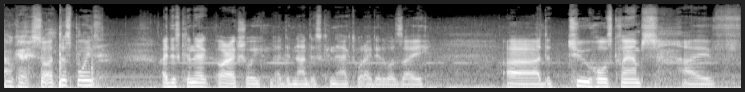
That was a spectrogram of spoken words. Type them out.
Okay, so at this point, I disconnect, or actually I did not disconnect. What I did was I, uh, the two hose clamps, I've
